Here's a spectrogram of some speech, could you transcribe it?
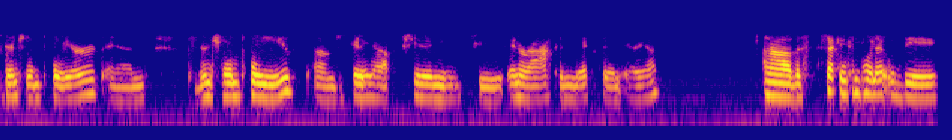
potential employers and potential employees, um, just getting an opportunity to interact and mix in an area. Uh, the second component would be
